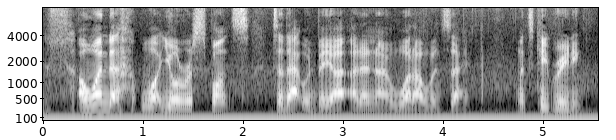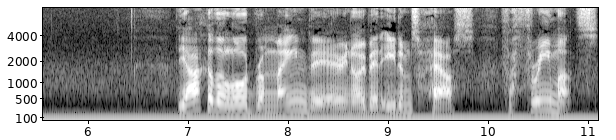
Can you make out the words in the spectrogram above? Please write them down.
I wonder what your response to that would be. I, I don't know what I would say. Let's keep reading. The Ark of the Lord remained there in Obed Edom's house for three months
